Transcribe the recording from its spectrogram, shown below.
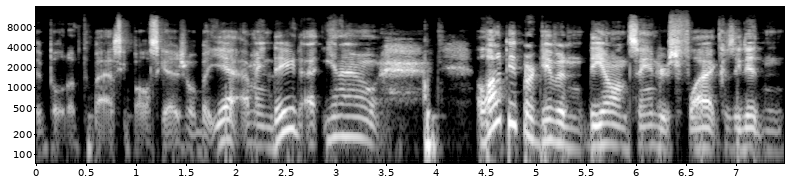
it pulled up the basketball schedule. But yeah, I mean, dude, uh, you know, a lot of people are giving Deion Sanders flack because he didn't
